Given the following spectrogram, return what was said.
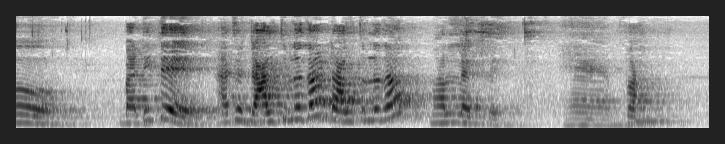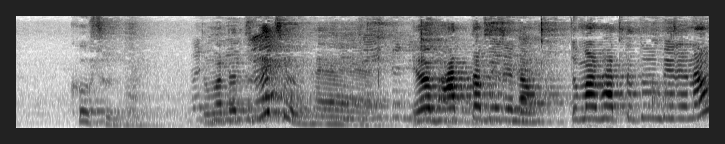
ও বাটিতে? আচ্ছা ডাল তুলে দাও ডাল তুলে দাও ভালো লাগবে। হ্যাঁ বাহ খুব সুন্দর। তোমারটা তুলেছো? হ্যাঁ। এবার ভাতটা বেড়ে নাও। তোমার ভাতটা তুমি বেড়ে নাও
